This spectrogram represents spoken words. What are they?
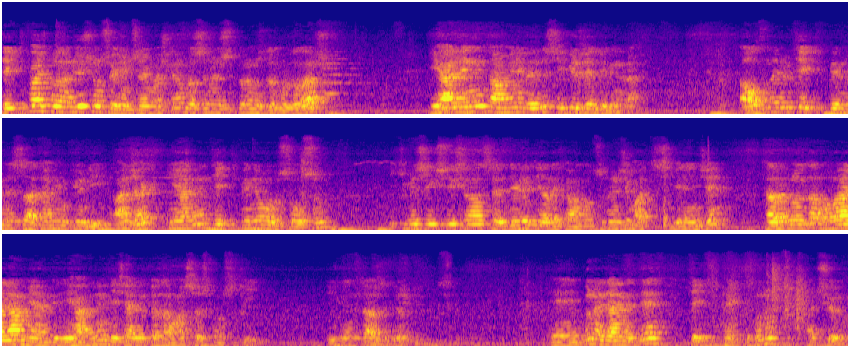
Teklif açmadan önce şunu söyleyeyim Sayın Başkanım, basın mensuplarımız da buradalar. İhalenin tahmini bedeli 850 bin lira. Altında bir teklif verilmesi zaten mümkün değil. Ancak ihalenin teklifi ne olursa olsun 2886 sayılı Devlet İhale Kanunu 30. maddesi gelince tarafınızdan onaylanmayan bir ihalenin geçerli kazanması söz konusu değil. Bilgilerinizi arz ediyorum. Ee, bu nedenle de teklif mektubunu açıyorum.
